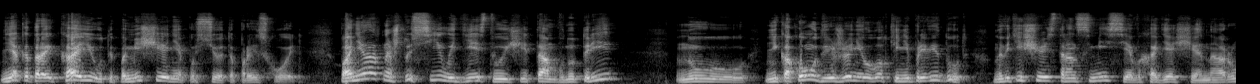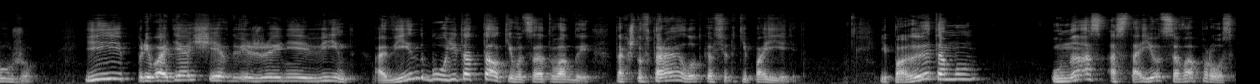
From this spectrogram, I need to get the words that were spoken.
некоторой каюты, помещения пусть все это происходит. Понятно, что силы, действующие там внутри, ну, никакому движению лодки не приведут. Но ведь еще есть трансмиссия, выходящая наружу и приводящая в движение винт. А винт будет отталкиваться от воды, так что вторая лодка все-таки поедет. И поэтому у нас остается вопрос,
